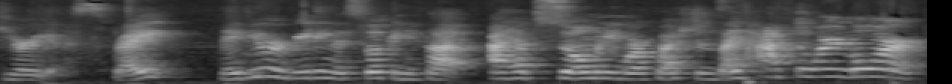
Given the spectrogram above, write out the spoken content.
curious, right? Maybe you were reading this book and you thought, I have so many more questions. I have to learn more.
